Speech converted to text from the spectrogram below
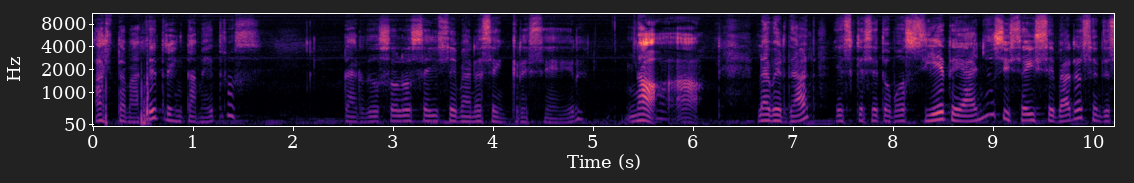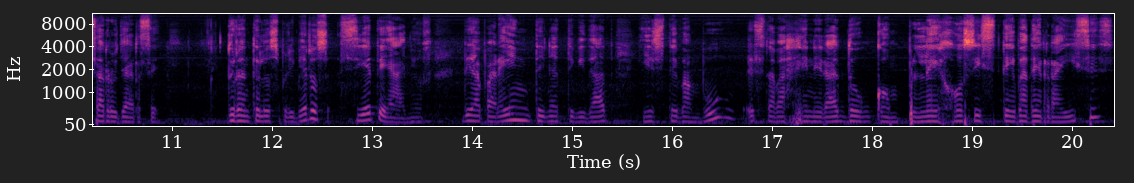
hasta más de 30 metros. ¿Tardó solo seis semanas en crecer? No, la verdad es que se tomó siete años y seis semanas en desarrollarse. Durante los primeros siete años de aparente inactividad, este bambú estaba generando un complejo sistema de raíces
